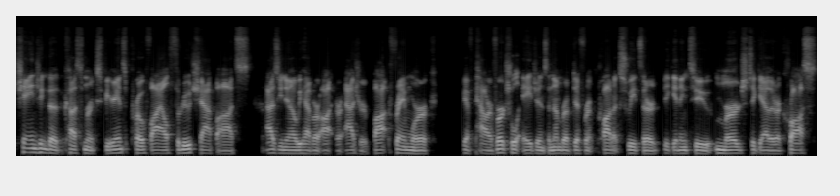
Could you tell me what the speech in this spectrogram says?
changing the customer experience profile through chatbots. As you know, we have our, our Azure bot framework. We have Power Virtual Agents, a number of different product suites that are beginning to merge together across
